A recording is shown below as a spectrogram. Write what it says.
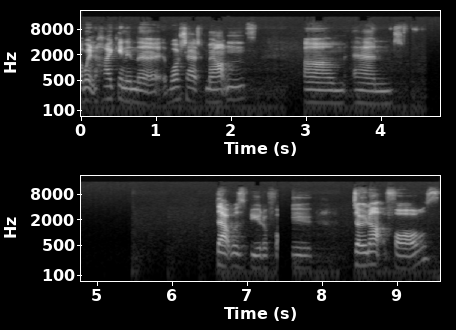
I went hiking in the Wasatch Mountains, um, and that was beautiful. Donut Falls,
